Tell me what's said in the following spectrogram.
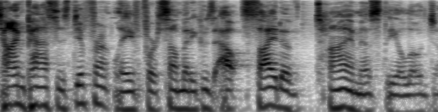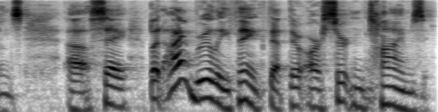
time passes differently for somebody who's outside of time, as theologians uh, say. But I really think that there are certain times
